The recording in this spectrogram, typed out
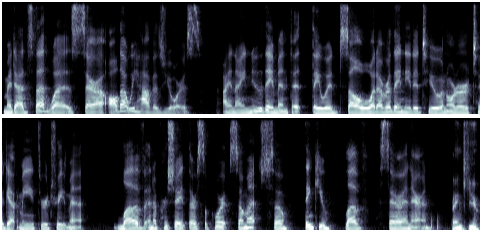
my dad said was, Sarah, all that we have is yours. And I knew they meant it. They would sell whatever they needed to in order to get me through treatment. Love and appreciate their support so much. So thank you. Love, Sarah and Aaron. Thank you.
